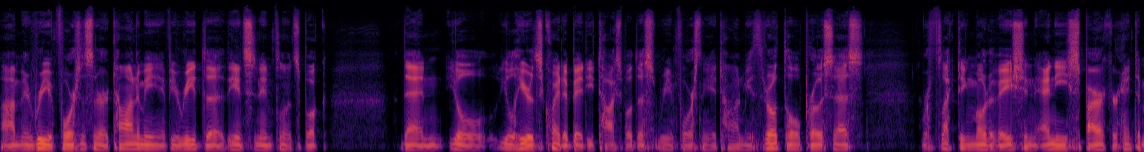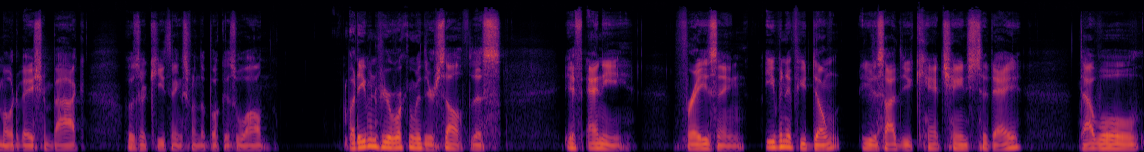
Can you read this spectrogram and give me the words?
Um, it reinforces their autonomy. If you read the the instant influence book, then you'll you'll hear this quite a bit. He talks about this reinforcing autonomy throughout the whole process, reflecting motivation, any spark or hint of motivation back. Those are key things from the book as well. But even if you're working with yourself, this if any phrasing, even if you don't, you decide that you can't change today, that will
